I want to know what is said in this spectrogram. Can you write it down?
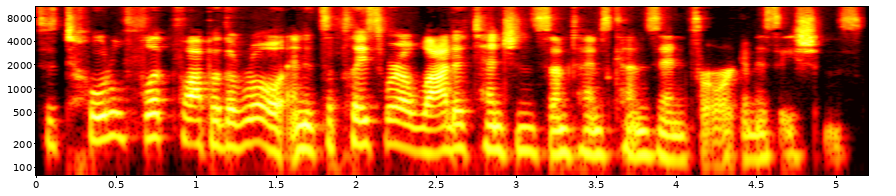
It's a total flip flop of the role. And it's a place where a lot of tension sometimes comes in for organizations.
